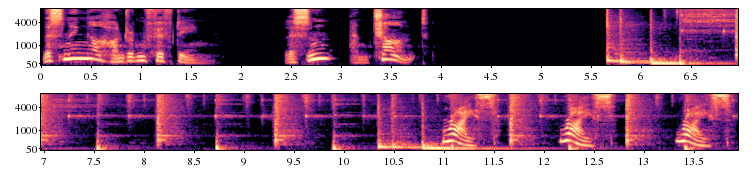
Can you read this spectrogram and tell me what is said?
Listening 115. Listen and chant. Rice, rice, rice.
